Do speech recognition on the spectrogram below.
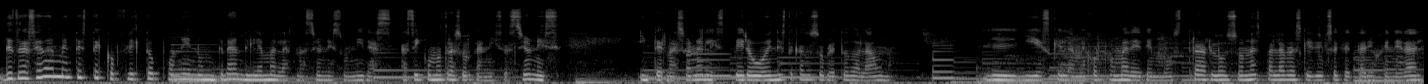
Desgraciadamente este conflicto pone en un gran dilema a las Naciones Unidas, así como otras organizaciones internacionales, pero en este caso sobre todo a la ONU. Y es que la mejor forma de demostrarlo son las palabras que dio el secretario general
